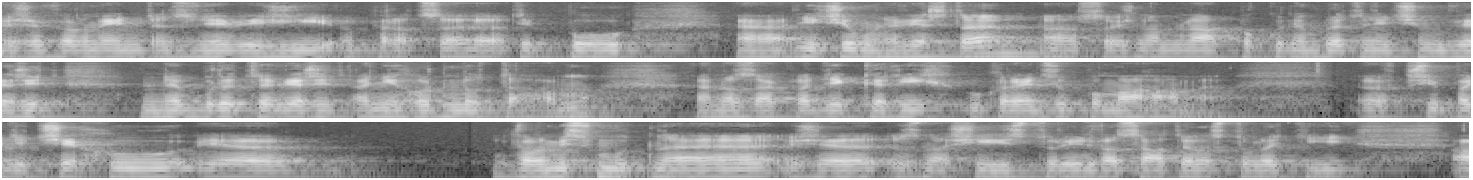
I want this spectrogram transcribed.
že velmi intenzivně běží operace typu eh, ničemu nevěřte, eh, což znamená, pokud nebudete ničemu věřit, nebudete věřit ani hodnotám, na základě kterých Ukrajincům pomáháme. V případě Čechů je velmi smutné, že z naší historii 20. století a,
